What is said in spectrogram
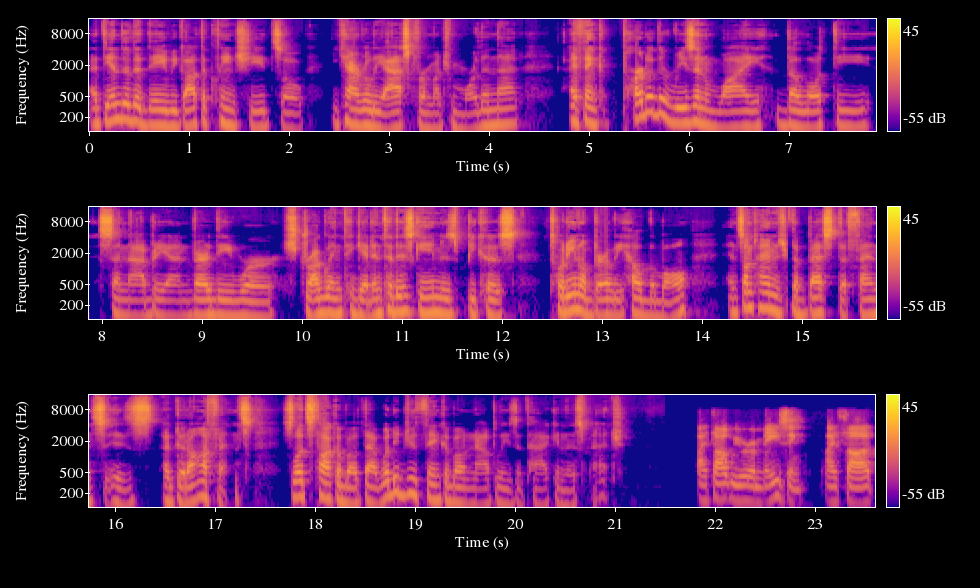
at the end of the day, we got the clean sheet, so you can't really ask for much more than that. I think part of the reason why Belotti, Sanabria, and Verdi were struggling to get into this game is because Torino barely held the ball, and sometimes the best defense is a good offense. So let's talk about that. What did you think about Napoli's attack in this match? I thought we were amazing. I thought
